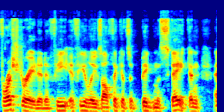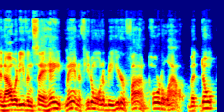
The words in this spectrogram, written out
frustrated if he if he leaves. I'll think it's a big mistake. And and I would even say, hey man, if you don't want to be here, fine, portal out. But don't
